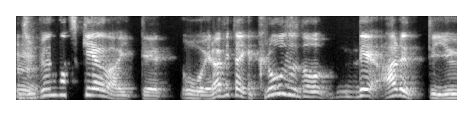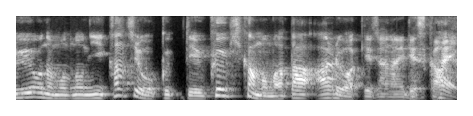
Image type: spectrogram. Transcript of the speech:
自分が付き合う相手を選びたい、クローズドであるっていうようなものに価値を置くっていう空気感もまたあるわけじゃないですか。はい。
